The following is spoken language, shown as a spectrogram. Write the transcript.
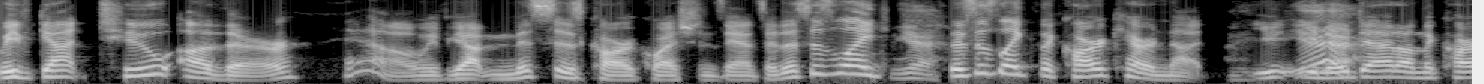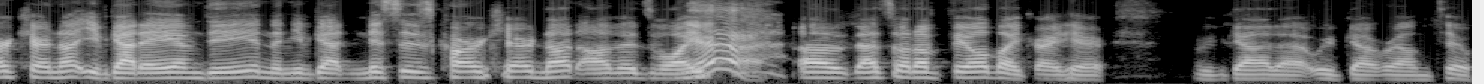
We've got two other, yeah, we've got Mrs. Car questions answered. This is like Yeah. this is like the car care nut. You you know, Dad, on the car care nut, you've got Ahmed, and then you've got Mrs. Car Care Nut on its wife. Yeah. Uh, that's what I'm feeling like right here. We've got uh, we've got round two.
